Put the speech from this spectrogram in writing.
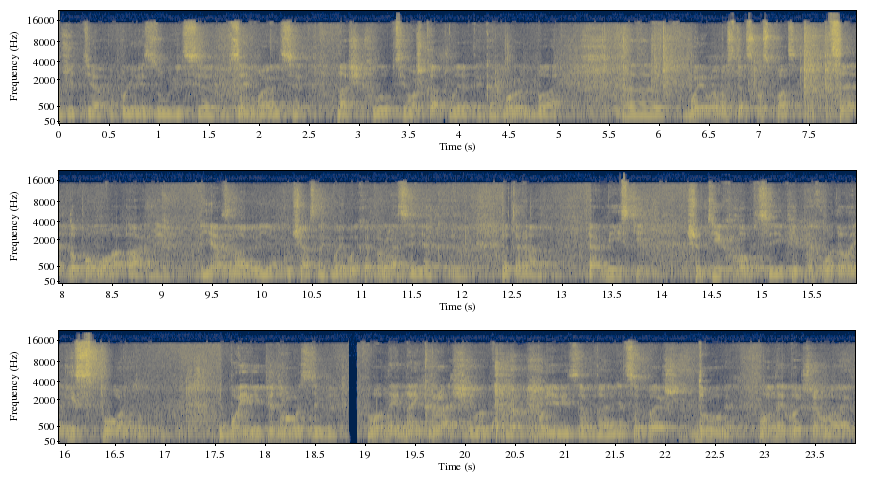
у життя, популяризується, займаються наші хлопці, важка атлетика, боротьба, е, бойове мистецтво спас це допомога армії. Я знаю як учасник бойових операцій, як е, ветеран армійський, що ті хлопці, які приходили із спорту, бойові підрозділи, вони найкраще виконують бойові завдання. Це перше. Друге, вони виживають.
